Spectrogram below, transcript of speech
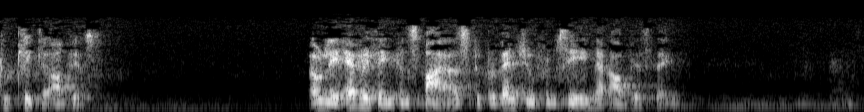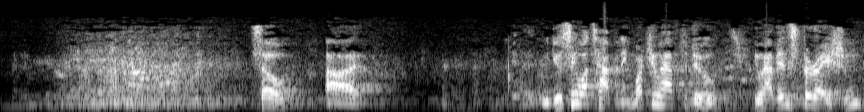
completely obvious. Only everything conspires to prevent you from seeing that obvious thing. So, uh, you see what's happening? What you have to do, you have inspiration,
